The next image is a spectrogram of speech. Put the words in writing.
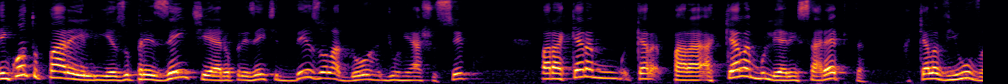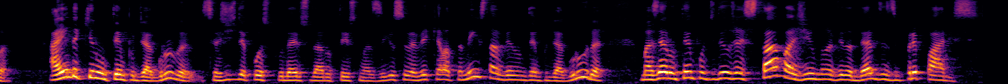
Enquanto para Elias o presente era o presente desolador de um riacho seco, para aquela, para aquela mulher em Sarepta, aquela viúva, ainda que num tempo de agrura, se a gente depois puder estudar o texto mais você vai ver que ela também estava vivendo um tempo de agrura, mas era um tempo onde Deus já estava agindo na vida dela, dizendo assim, prepare-se.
